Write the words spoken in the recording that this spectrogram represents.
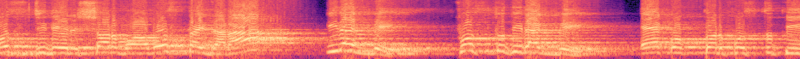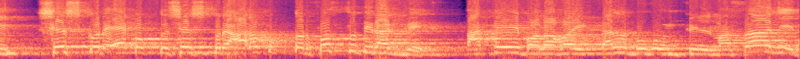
মসজিদের সর্ব অবস্থায় যারা কি রাখবে, প্রস্তুতি রাখবে, এক অক্তর প্রস্তুতি শেষ করে, এক অক্ত শেষ করে আরও অক্তর প্রস্তুতি রাখবে তাকে বলা হয় কালবুহুম ফিল মাসাজিদ।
